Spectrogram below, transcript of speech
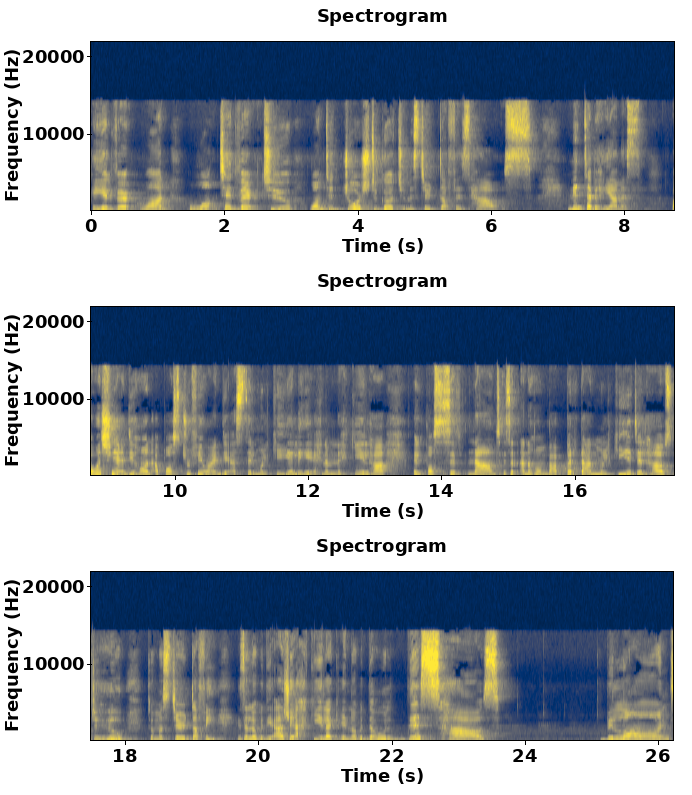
هي الverb 1 wanted verb 2 wanted George to go to Mr. Duffy's house. ننتبه يا مس. أول شيء عندي هون apostrophe وعندي أس الملكية اللي هي إحنا بنحكي لها البوسيسيف nouns إذا أنا هون بعبرت عن ملكية الهاوس to who to Mr. Duffy إذا لو بدي أجي أحكي لك إنه بدي أقول this house belongs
